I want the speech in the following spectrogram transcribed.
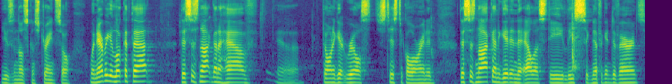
using those constraints. So whenever you look at that, this is not going to have, uh, don't want to get real statistical oriented, this is not going to get into LSD, least significant divariance,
